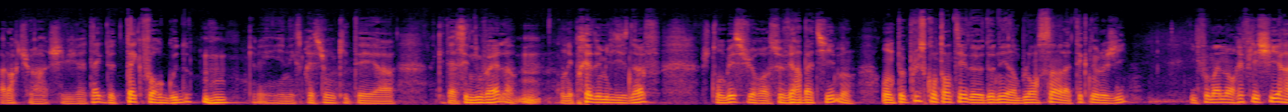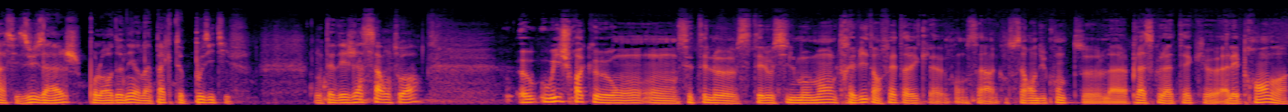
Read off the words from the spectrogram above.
alors que tu es chez Vivatech, de Tech for Good. Mm Il y a une expression qui était qui était assez nouvelle. Mm. On est près 2019. Je suis tombé sur ce verbatim. On ne peut plus se contenter de donner un blanc-seing à la technologie il faut maintenant réfléchir à ses usages pour leur donner un impact positif. Donc tu as déjà ça en toi? Euh, oui, je crois que c'était aussi le moment très vite en fait quand, on s'est rendu compte de la place que la tech euh, allait prendre.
